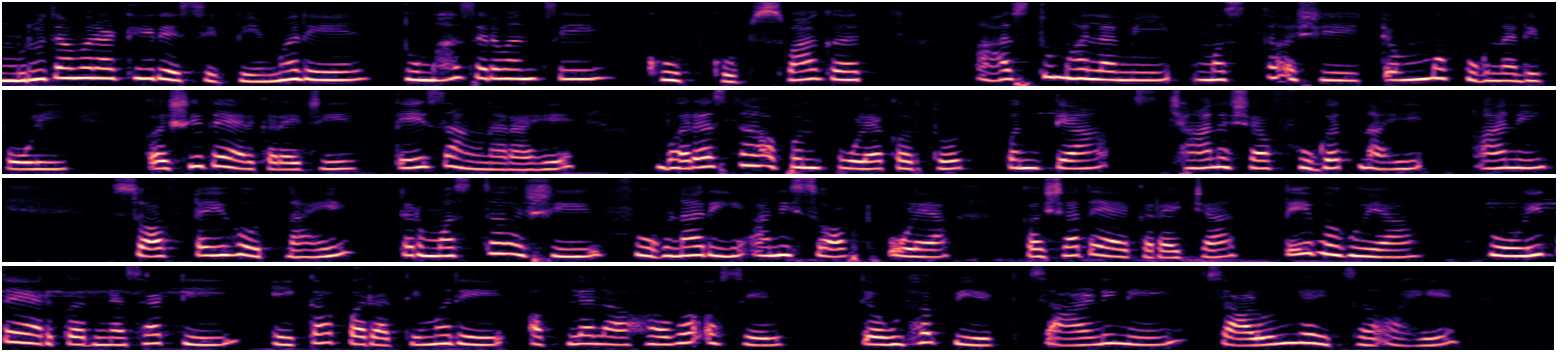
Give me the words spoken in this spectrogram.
अमृता मराठी रेसिपीमध्ये तुम्हा सर्वांचे खूप खूप स्वागत. आज तुम्हाला मी मस्त अशी टम्म फुगणारी पोळी कशी तयार करायची ते सांगणार आहे. बऱ्याचदा आपण पोळ्या करतो पण त्या छान अशा फुगत नाही आणि सॉफ्टही होत नाही. तर मस्त अशी फुगणारी आणि सॉफ्ट पोळ्या कशा तयार करायच्या ते बघूया. पोळी तयार करण्यासाठी एका परातीमध्ये आपल्याला हवं असेल तेवढं पीठ चाळणीने चाळून घ्यायचं आहे.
